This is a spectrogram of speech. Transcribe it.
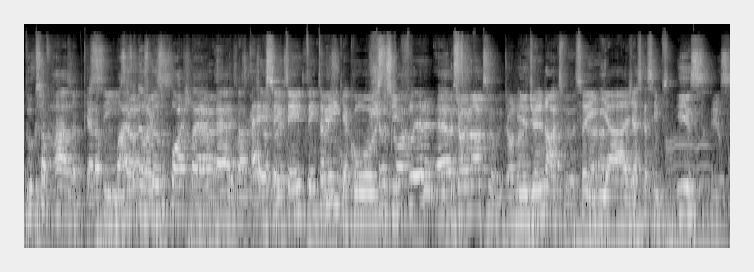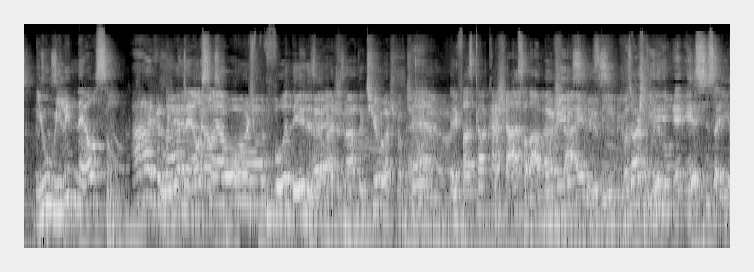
Dukes of Hazzard, que era Sim, mais ou menos o mesmo plot da época. É, exato. É, esse aí tem, tem também, que é com o Stifler É, O John Knoxville. E o. Johnny Knoxville, isso aí. E a Jessica Simpson. Isso, isso. E o Willie Nelson. Ah, é O verdade. Willie Nelson é o tipo vô deles, eu É, acho. exato. O tio, acho que é o tio. É, né? ele faz aquela cachaça lá, Ah, isso, isso. assim. Mas eu acho que esses aí,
